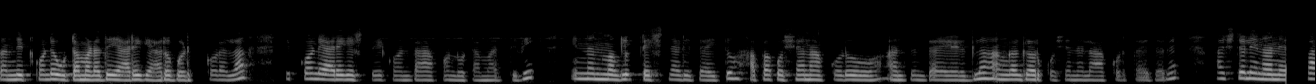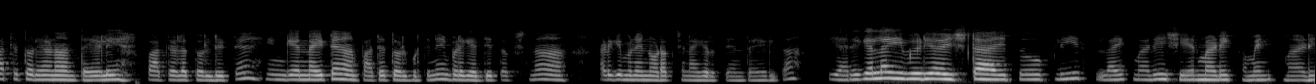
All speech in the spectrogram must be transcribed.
ತಂದಿಟ್ಕೊಂಡೇ ಊಟ ಮಾಡೋದು ಯಾರಿಗೆ ಯಾರೂ ಬಡಿಸ್ಕೊಡಲ್ಲ. ಇಟ್ಕೊಂಡು ಯಾರಿಗೆ ಎಷ್ಟು ಬೇಕು ಅಂತ ಹಾಕ್ಕೊಂಡು ಊಟ ಮಾಡ್ತೀವಿ. ಇನ್ನು ನನ್ನ ಮಗ್ಳಿಗೆ ಟೆಸ್ಟ್ ನಡೀತಾ ಇತ್ತು. ಅಪ್ಪ ಕೊಷನ್ ಹಾಕ್ಕೊಡು ಅಂತಂತ ಹೇಳಿದ್ಲು. ಹಂಗಾಗಿ ಅವ್ರು ಕೊಷನ್ ಎಲ್ಲ ಹಾಕ್ಕೊಡ್ತಾ ಇದ್ದಾರೆ. ಅಷ್ಟರಲ್ಲಿ ನಾನು ಪಾತ್ರೆ ತೊಳೆಯೋಣ ಅಂತ ಹೇಳಿ ಪಾತ್ರೆ ಎಲ್ಲ ತೊಳೆದಿಟ್ಟೆ. ಹೀಗೆ ನೈಟೇ ನಾನು ಪಾತ್ರೆ ತೊಳೆದ್ಬಿಡ್ತೀನಿ ಬೆಳಗ್ಗೆ ಎದ್ದಿದ ತಕ್ಷಣ ಅಡುಗೆ ಮನೆ ನೋಡೋಕೆ ಚೆನ್ನಾಗಿರುತ್ತೆ ಅಂತ ಹೇಳ್ತಾ. ಯಾರಿಗೆಲ್ಲ ಈ ವಿಡಿಯೋ ಇಷ್ಟ ಆಯಿತು ಪ್ಲೀಸ್ ಲೈಕ್ ಮಾಡಿ ಶೇರ್ ಮಾಡಿ ಕಮೆಂಟ್ ಮಾಡಿ,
